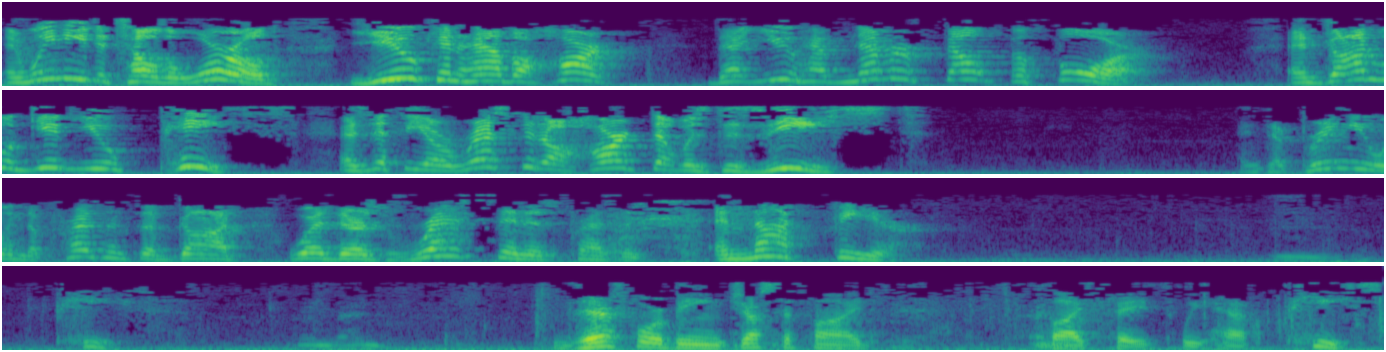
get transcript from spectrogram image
And we need to tell the world, you can have a heart that you have never felt before. And God will give you peace as if He arrested a heart that was diseased. And to bring you in the presence of God where there's rest in His presence and not fear. Peace. Amen. Therefore, being justified by faith, we have peace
